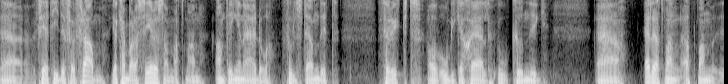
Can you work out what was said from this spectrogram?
eh, Fria Tider för fram, jag kan bara se det som att man antingen är då fullständigt förryckt av olika skäl, okunnig, eh, eller att man, att man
